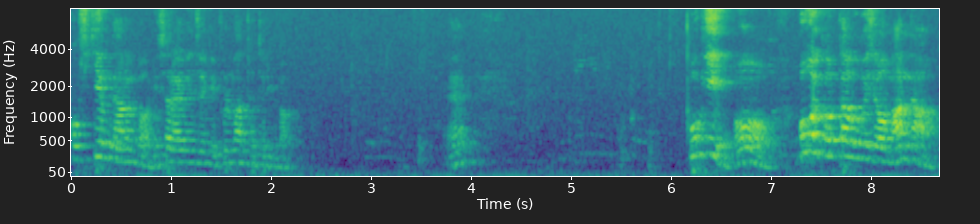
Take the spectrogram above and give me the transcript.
혹시 기억나는 거 이스라엘 민족이 불만 터뜨린 거? 예? 고기, 어 먹을 거 없다고 그죠? 만나,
